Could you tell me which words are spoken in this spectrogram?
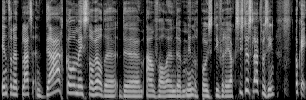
internet plaatsen. En daar komen meestal wel de, de aanvallen en de minder positieve reacties. Dus laten we zien. Oké,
